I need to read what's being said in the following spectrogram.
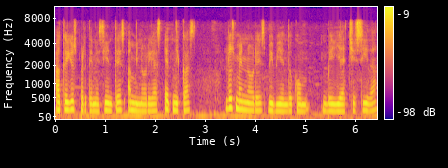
aquellos pertenecientes a minorías étnicas, los menores viviendo con VIH-Sida,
